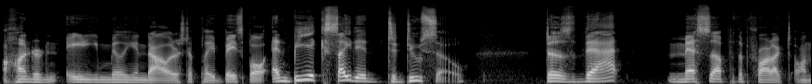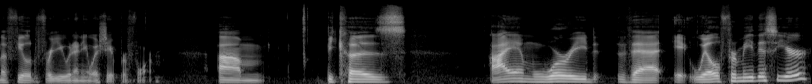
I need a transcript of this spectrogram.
180 million dollars to play baseball and be excited to do so? Does that mess up the product on the field for you in any way, shape, or form? Um, because I am worried that it will for me this year.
